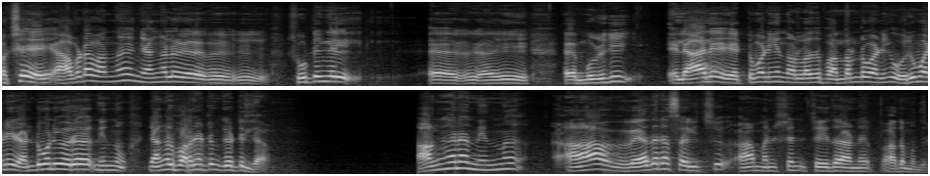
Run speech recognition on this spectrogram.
പക്ഷേ അവിടെ വന്ന് ഞങ്ങൾ ഷൂട്ടിങ്ങിൽ ഈ മുഴുകി ലാൽ എട്ട് മണി എന്നുള്ളത് പന്ത്രണ്ട് മണി ഒരു മണി രണ്ട് മണി വരെ നിന്നു. ഞങ്ങൾ പറഞ്ഞിട്ടും കേട്ടില്ല. അങ്ങനെ നിന്ന് ആ വേദന സഹിച്ച് ആ മനുഷ്യൻ ചെയ്തതാണ് പാദമുദ്ര.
